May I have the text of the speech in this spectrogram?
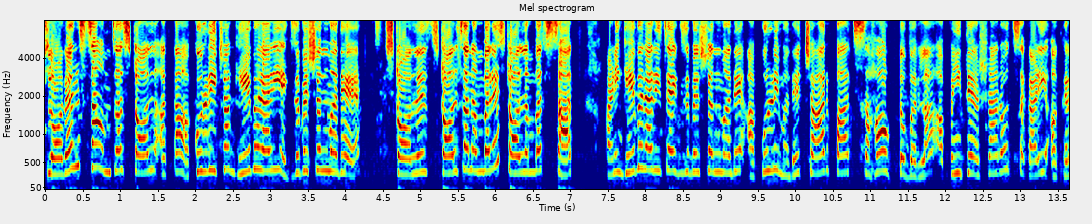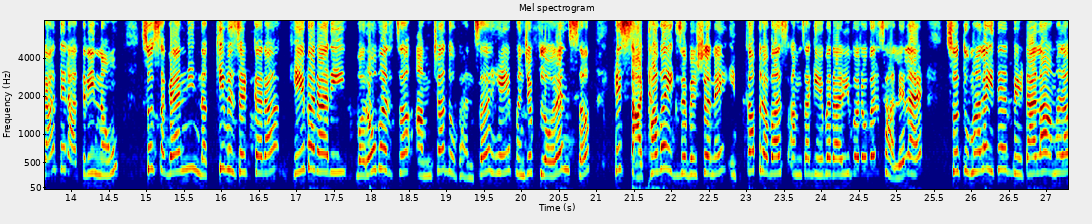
फ्लोरन्सचा आमचा स्टॉल आता आकुर्डीच्या घे भरारी एक्झिबिशनमध्ये आहे. स्टॉल स्टॉलचा नंबर आहे स्टॉल नंबर सात. आणि घे भरारीच्या एक्झिबिशनमध्ये आकुर्डीमध्ये चार पाच सहा ऑक्टोबरला आपण इथे असणार आहोत. सकाळी अकरा ते रात्री नऊ. सो सगळ्यांनी नक्की व्हिजिट करा. घे भरारी बरोबरचं आमच्या दोघांचं हे म्हणजे फ्लोरन्सचं हे साठावं एक्झिबिशन आहे. इतका प्रवास आमचा घे भरारी बरोबर झालेला आहे. सो तुम्हाला इथे भेटायला आम्हाला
